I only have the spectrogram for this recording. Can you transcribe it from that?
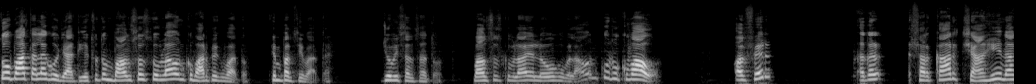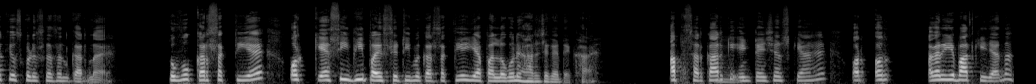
तो बात अलग हो जाती है। तो तुम बाउंसर्स को बुलाओ, उनको बाहर फेंकवा दो। सिंपल सी बात है। जो भी संसद हो। बाउंसर्स को बुलाओ या लोगों को बुलाओ, उनको रुकवाओ। और फिर, अगर सरकार चाहे ना कि उसको डिस्कशन करना है तो वो कर सकती है और कैसी भी परिस्थिति में कर सकती है ये अपन लोगों ने हर जगह देखा है। अब सरकार की इंटेंशन हम्म। क्या है? और और अगर ये बात की जाए ना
